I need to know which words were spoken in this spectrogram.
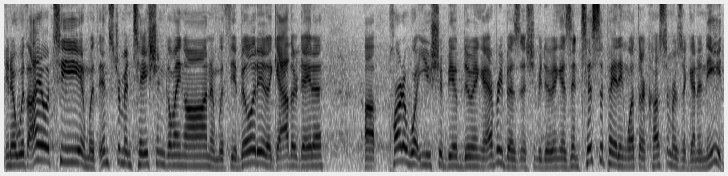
You know, with IoT and with instrumentation going on and with the ability to gather data, uh, part of what you should be doing, every business should be doing, is anticipating what their customers are going to need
